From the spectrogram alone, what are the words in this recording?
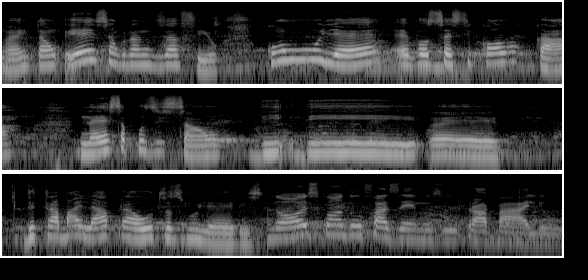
Né? Então, esse é um grande desafio. Como mulher, é você se colocar nessa posição de, de, é, de trabalhar para outras mulheres. Nós, quando fazemos o trabalho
